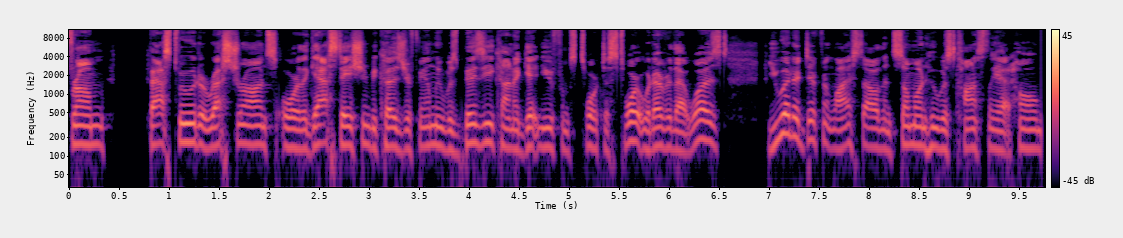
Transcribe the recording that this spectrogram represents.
from fast food or restaurants or the gas station because your family was busy, kind of getting you from sport to sport, whatever that was, you had a different lifestyle than someone who was constantly at home,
